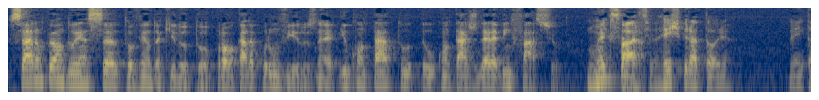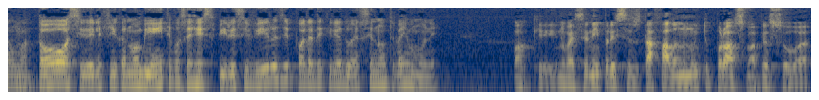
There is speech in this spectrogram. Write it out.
Sarampo é uma doença, estou vendo aqui, doutor, provocada por um vírus, né? E o contato, o contágio dela é bem fácil. É Muito é fácil, respiratório. Né? Então, uma hum. tosse, ele fica no ambiente, você respira esse vírus e pode adquirir a doença se não tiver imune. Ok, não vai ser nem preciso estar falando muito próximo à pessoa.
